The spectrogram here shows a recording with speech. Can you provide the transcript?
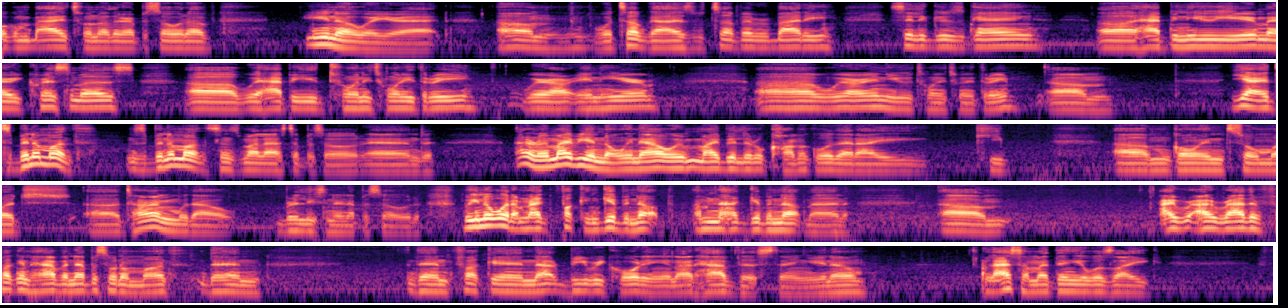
Welcome back to another episode of You Know Where You're At. Um, what's up, guys? What's up, everybody? Silly Goose Gang. Uh, happy New Year. Merry Christmas. Uh, we're happy 2023. We are in here. Uh, we are in you 2023. Um, yeah, it's been a month. It's been a month since my last episode, and I don't know. It might be annoying now. Or It might be a little comical that I um, going so much uh, time without releasing an episode. But you know what? I'm not fucking giving up. I'm not giving up, man. Um, I I rather fucking have an episode a month than than fucking not be recording and not have this thing. You know. Last time I think it was like,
